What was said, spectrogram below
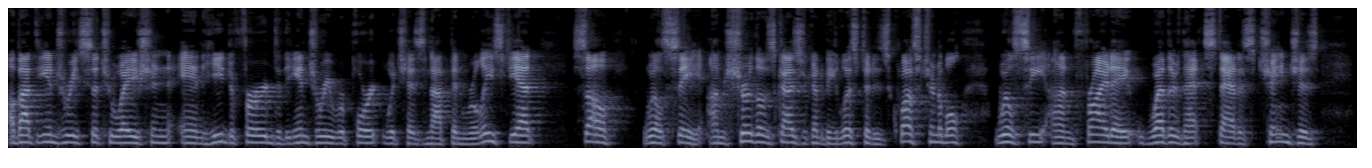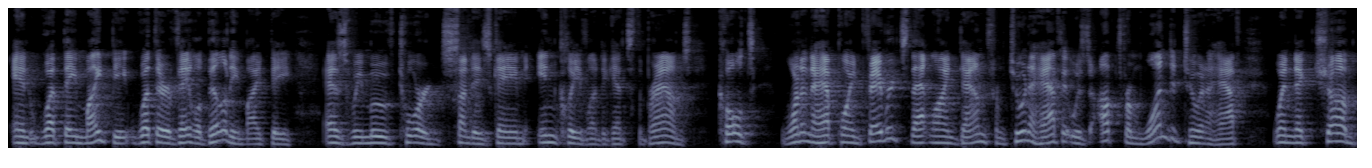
about the injury situation, and he deferred to the injury report, which has not been released yet. So we'll see. I'm sure those guys are going to be listed as questionable. We'll see on Friday whether that status changes and what they might be, what their availability might be as we move toward Sunday's game in Cleveland against the Browns. Colts, one and a half point favorites. That line down from two and a half. It was up from one to two and a half when Nick Chubb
